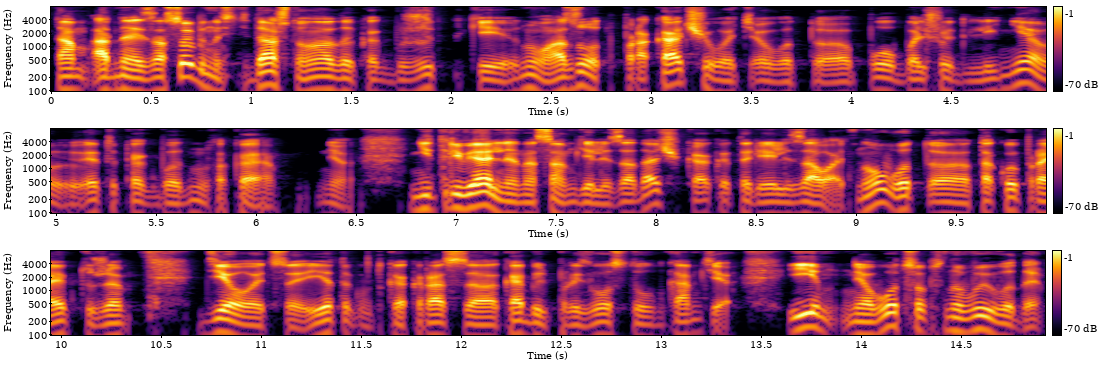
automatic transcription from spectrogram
Там одна из особенностей, да, что надо как бы жидкий, ну, азот прокачивать вот а, по большой длине, это как бы, ну, такая нетривиальная на самом деле задача, как это реализовать. Но вот а, такой проект уже делается, и это вот как раз кабель производства Uncomtech. И вот, собственно, выводы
